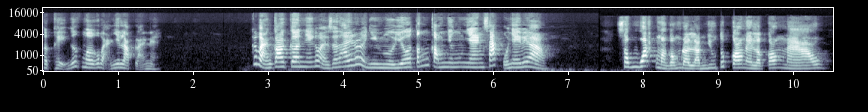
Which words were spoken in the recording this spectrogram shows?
thực hiện ước mơ của bạn, như lặp lại nè các bạn coi kênh nha các bạn sẽ thấy rất là nhiều người vô tấn công nhân nhan sắc của nhây biết không? Xong quắc mà cũng đòi làm youtube con này là con nào?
